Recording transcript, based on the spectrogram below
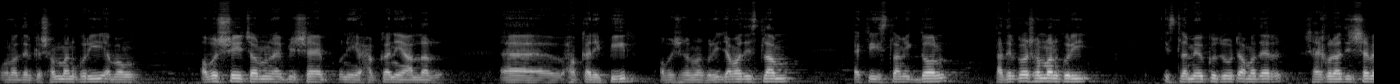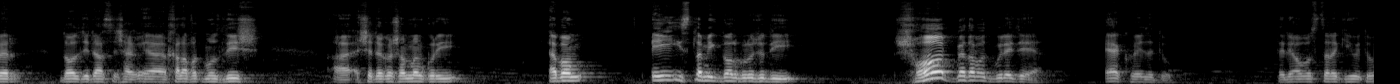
ওনাদেরকে সম্মান করি এবং অবশ্যই চরমনার পীর সাহেব, উনি হক্কানি আল্লাহর আহ, হক্কানি পীর অবশ্যই সম্মান করি। জামাত ইসলাম একটি ইসলামিক দল তাদেরকেও সম্মান করি। ইসলামী ঐক্যজোট আমাদের শাইখুল হাদিস সাহেবের দল যেটা আছে খালাফত মজলিস আহ, সেটাকেও সম্মান করি। এবং এই ইসলামিক দলগুলো যদি সব ভেদাভেদ ভুলে যায় এক হয়ে যেত তাহলে অবস্থাটা কি হইতো?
